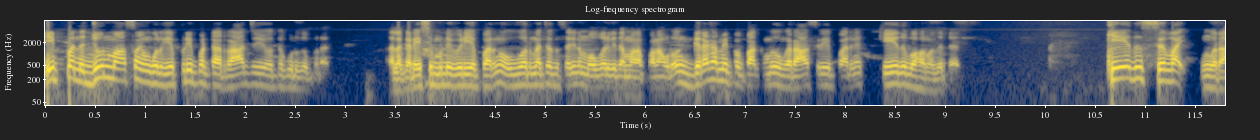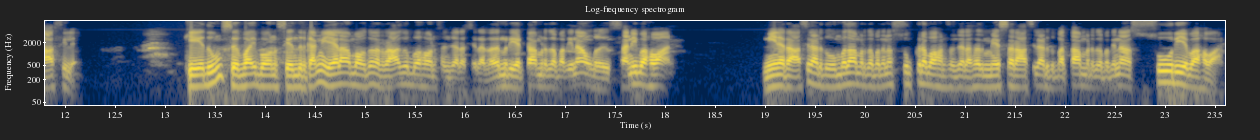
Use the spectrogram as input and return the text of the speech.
இப்ப இந்த ஜூன் மாசம் உங்களுக்கு எப்படிப்பட்ட ராஜயோகத்தை கொடுக்க போறாரு? அதுல கடைசி மட்டும் வீடியோ பாருங்க. ஒவ்வொரு நட்சத்திரம் சரி நம்ம ஒவ்வொரு விதமான பலன் கொடுவோம் கிரகம் இப்ப பார்க்கும்போது உங்க ராசிலேயே பாருங்க கேது பகவான் வந்துட்டாரு. கேது செவ்வாய் உங்க ராசியில. கேதுவும் செவ்வாய் பகவான் சேர்ந்திருக்காங்க. ஏழாம் பாவத்துல ராகு பகவான் சஞ்சாரம் செய்யறாரு அதே மாதிரி எட்டாம் இடத்துல பாத்தீங்கன்னா உங்களுக்கு சனி பகவான் மீன ராசியில் அடுத்து ஒன்பதாம் இடத்துல பாத்தீங்கன்னா சுக்கர பகவான் சஞ்சாரம் செய்றாரு. மேச ராசியில் அடுத்து பத்தாம் இடத்துல பாத்தீங்கன்னா சூரிய பகவான்.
